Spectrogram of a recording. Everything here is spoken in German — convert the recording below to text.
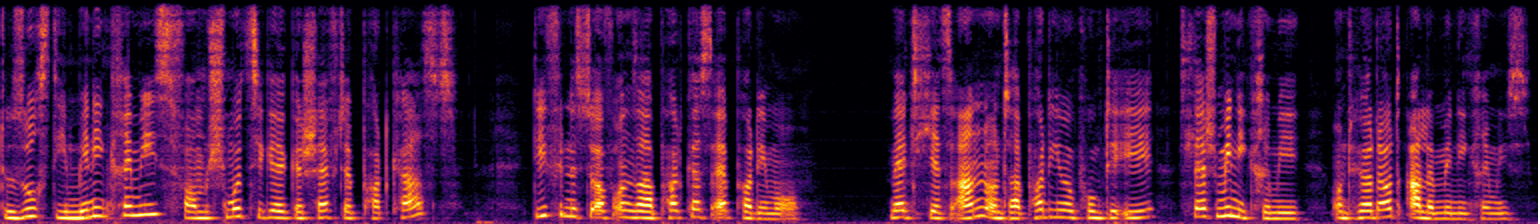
Du suchst die Mini-Krimis vom Schmutzige Geschäfte Podcast? Die findest du auf unserer Podcast-App Podimo. Melde dich jetzt an unter podimo.de slash minikrimi und hör dort alle Minikrimis.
